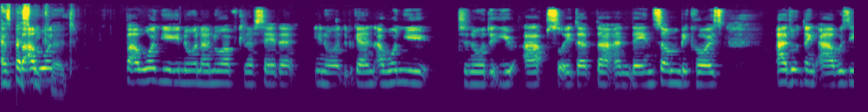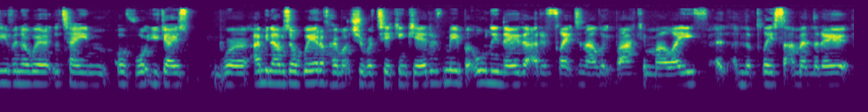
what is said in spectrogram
as best but we want, could. But I want you, you know, and I know I've kind of said it, you know, at the beginning. I want you to know that you absolutely did that and then some because I don't think I was even aware at the time of what you guys were. I mean, I was aware of how much you were taking care of me, but only now that I reflect and I look back in my life and the place that I'm in the now,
